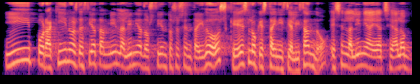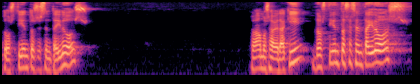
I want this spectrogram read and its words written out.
Y por aquí nos decía también la línea 262, que es lo que está inicializando, es en la línea ehalloc 262. Lo vamos a ver aquí, 262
